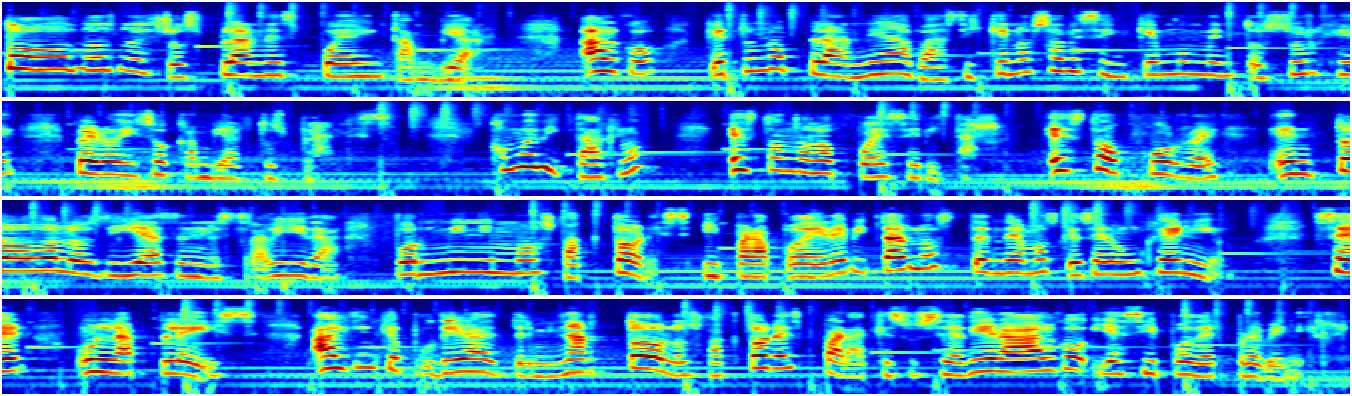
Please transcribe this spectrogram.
todos nuestros planes pueden cambiar. Algo que tú no planeabas y que no sabes en qué momento surge, pero hizo cambiar tus planes. ¿Cómo evitarlo? Esto no lo puedes evitar. Esto ocurre en todos los días de nuestra vida por mínimos factores y para poder evitarlos tendremos que ser un genio, ser un Laplace, alguien que pudiera determinar todos los factores para que sucediera algo y así poder prevenirlo.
